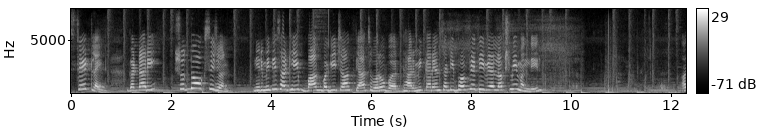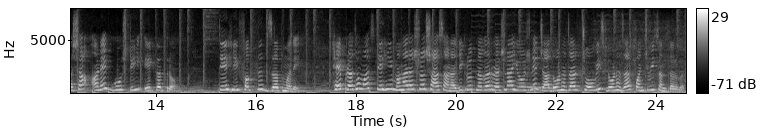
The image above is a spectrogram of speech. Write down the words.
स्ट्रीट लाइट गटारी शुद्ध ऑक्सिजन निर्मितीसाठी बाग बगीचा त्याचबरोबर धार्मिक कार्यांसाठी भव्य दिव्य लक्ष्मी मंदिर. अशा अनेक गोष्टी एकत्र. तेही फक्त जतमध्ये. हे प्रथमच तेही महाराष्ट्र शासन अधिकृत नगर रचना योजनेच्या दोन हजार चोवीस दोन हजार पंचवीस अंतर्गत.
